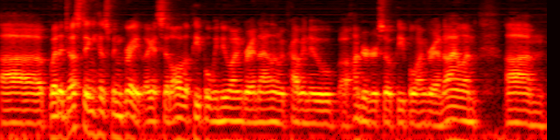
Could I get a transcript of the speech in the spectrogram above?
uh, but adjusting has been great. Like I said, all the people we knew on Grand Island, we probably knew a hundred or so people on Grand Island, um,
